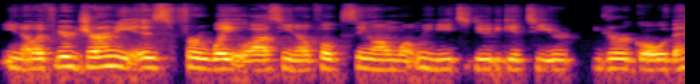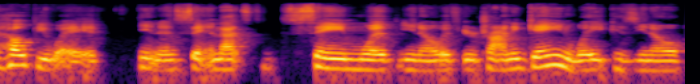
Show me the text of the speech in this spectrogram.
you know, if your journey is for weight loss, you know, focusing on what we need to do to get to your your goal the healthy way you know, and that's same with, you know, if you're trying to gain weight, because, you know,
